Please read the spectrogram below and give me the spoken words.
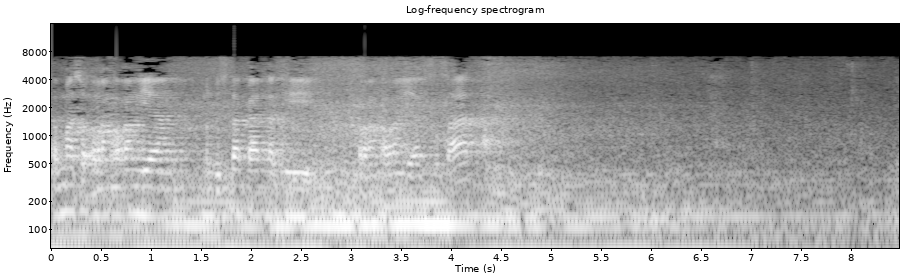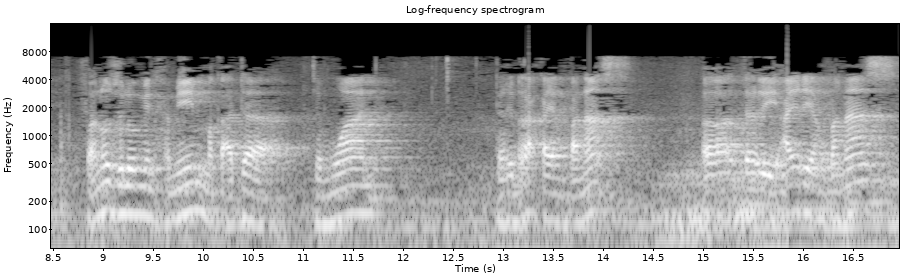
termasuk orang-orang yang mendustakan lagi orang-orang yang sesat Fanuzulun min hamim maka ada jamuan dari neraka yang panas uh, dari air yang panas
